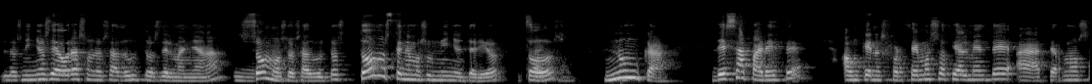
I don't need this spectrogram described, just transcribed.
los niños de ahora son los adultos del mañana. Mm. Somos los adultos. Todos tenemos un niño interior, todos. Exacto. Nunca desaparece, aunque nos forcemos socialmente a hacernos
